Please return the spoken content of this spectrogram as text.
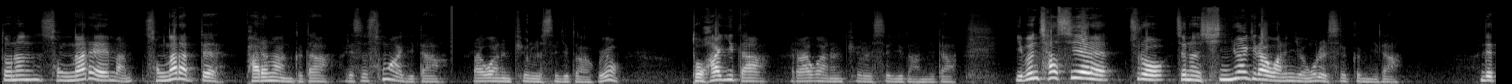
또는 송나라에, 송나라 때 발행한 거다. 그래서 송학이다. 라고 하는 표현을 쓰기도 하고요. 도학이다. 라고 하는 표현을 쓰기도 합니다. 이번 차시에 주로 저는 신유학이라고 하는 용어를 쓸 겁니다. 근데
